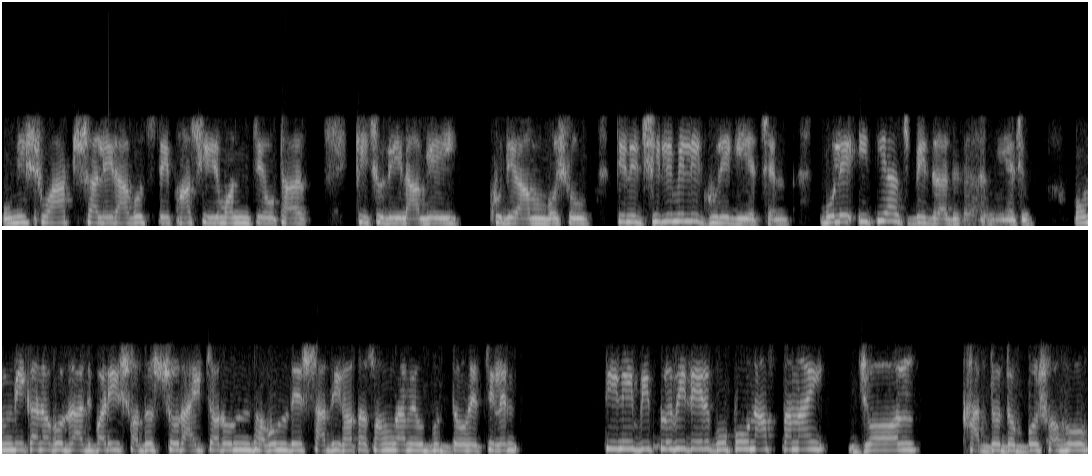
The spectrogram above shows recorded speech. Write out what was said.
উনিশশো আট সালের আগস্টে ফাঁসির মঞ্চে ওঠার কিছুদিন আগেই ক্ষুদিরাম বসু, তিনি ঝিলিমিলি ঘুরে গিয়েছেন বলে ইতিহাসবিদরা জানিয়েছে অম্বিকানগর রাজবাড়ির সদস্য রায়চরণ ধবলদের স্বাধীনতা সংগ্রামে উদ্বুদ্ধ হয়েছিলেন। তিনি বিপ্লবীদের গোপন আস্তানায় জল, খাদ্যদ্রব্য সহ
